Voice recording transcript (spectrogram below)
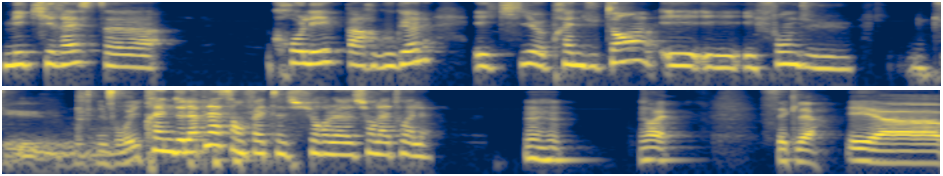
mais qui restent crawlés par Google et qui prennent du temps et, font du, du, bruit. prennent de la place en fait sur, le, sur la toile. Mhm. Ouais, c'est clair. Euh,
